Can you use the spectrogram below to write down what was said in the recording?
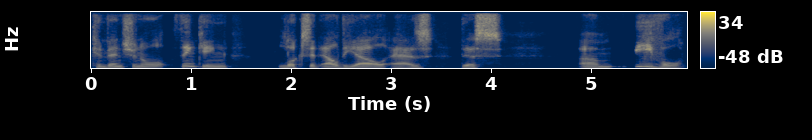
conventional thinking looks at LDL as this um, evil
